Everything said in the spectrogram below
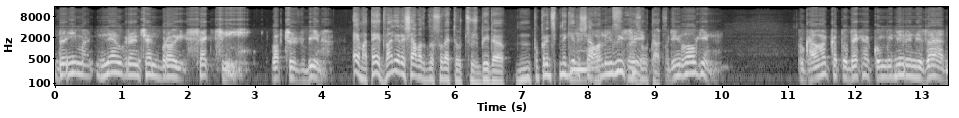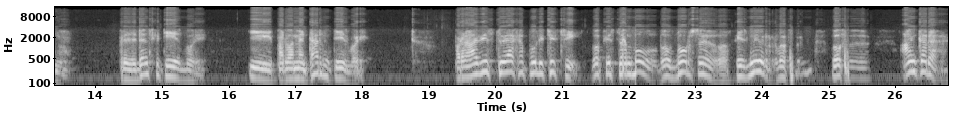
да има неограничен брой секции в чужбина. Ема, те едва ли решават гласовете от чужбина? По принцип не ги решават Моли ви се, господин Волгин, тогава като беха комбинирани заедно президентските избори и парламентарните избори, прави стояха политици в Истанбул, в Бурса, в Измир, в, в, в Анкара,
